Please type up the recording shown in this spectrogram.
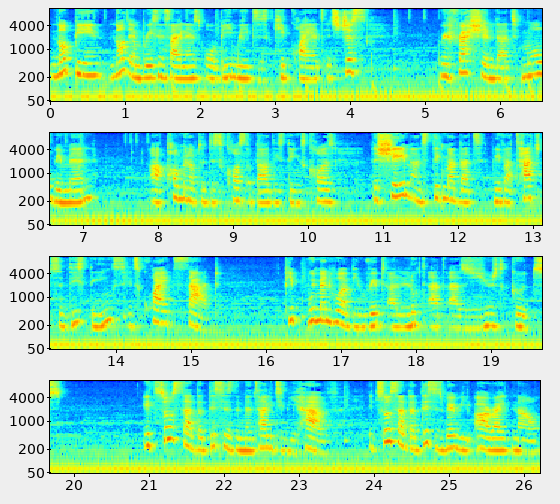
not being not embracing silence or being made to keep quiet it's just refreshing that more women are coming up to discuss about these things because the shame and stigma that we've attached to these things, it's quite sad. Women who have been raped are looked at as used goods. It's so sad that this is the mentality we have. It's so sad that this is where we are right now.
